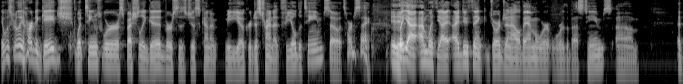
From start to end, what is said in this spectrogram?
it was really hard to gauge what teams were especially good versus just kind of mediocre, just trying to field a team. So it's hard to say. It but is. yeah, I'm with you. I, I, do think Georgia and Alabama were, were the best teams. Um, it,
